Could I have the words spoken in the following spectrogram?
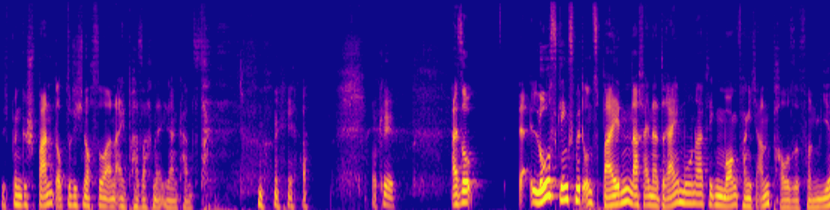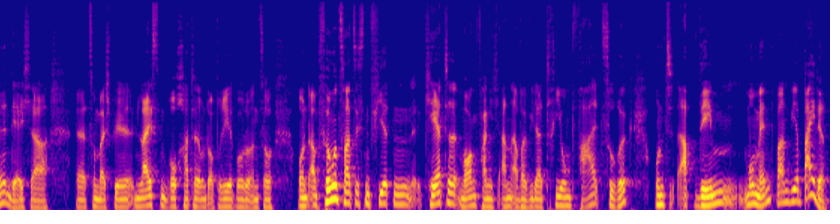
ich bin gespannt, ob du dich noch so an ein paar Sachen erinnern kannst. ja. Okay. Also, los ging es mit uns beiden nach einer dreimonatigen Morgen fange ich an Pause von mir, in der ich ja äh, zum Beispiel einen Leistenbruch hatte und operiert wurde und so. Und am 25.04. kehrte Morgen fange ich an, aber wieder triumphal zurück. Und ab dem Moment waren wir beide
